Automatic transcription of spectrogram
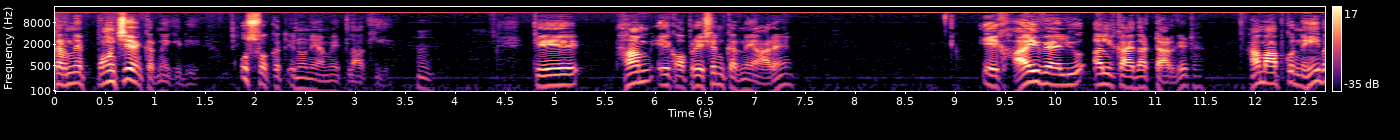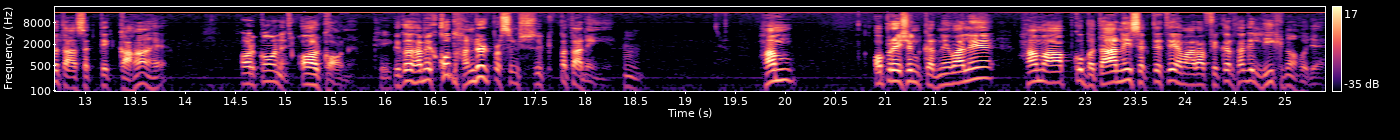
करने पहुँचे हैं करने के लिए उस वक्त इन्होंने हमें इतला की है कि हम एक ऑपरेशन करने आ रहे हैं। एक हाई वैल्यू अलकायदा टारगेट है। हम आपको नहीं बता सकते कहाँ है और कौन है? और कौन है। बिकॉज़ हमें खुद हंड्रेड परसेंट पता नहीं है। हम ऑपरेशन करने वाले हैं हम आपको बता नहीं सकते थे हमारा फ़िक्र था कि लीक ना हो जाए।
